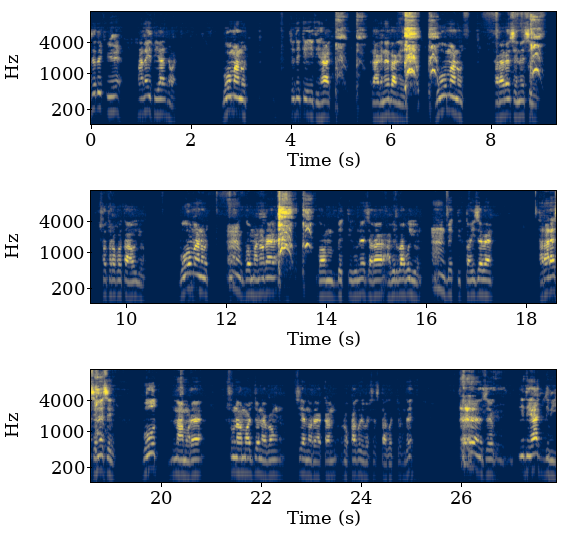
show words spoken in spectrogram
সেদিকে মানে ইতিহাস নয় বহু মানুষ সেদিকে ইতিহাস রাগে না রাগে বহু মানুষ তারারে চেনেছে সতর্কতা হইও। বহু মানুষ গমানরা গম ব্যক্তিগুণে যারা আবির্ভাব হইন ব্যক্তিত্ব হিসেবে তারারে চেনেছে। বহুত নামরে সুনাম অর্জন এবং সিয়ানরে একান রক্ষা করিবার চেষ্টা করছেন দে যে ইতিহাস দিবি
